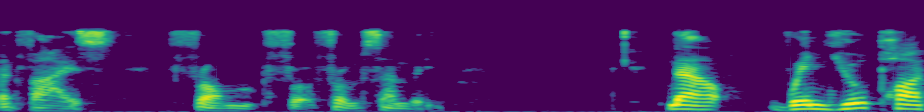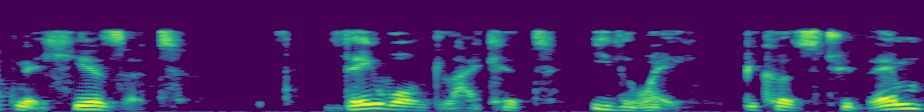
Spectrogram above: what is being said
advice from, from, from somebody. Now, when your partner hears it, they won't like it either way because to them,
